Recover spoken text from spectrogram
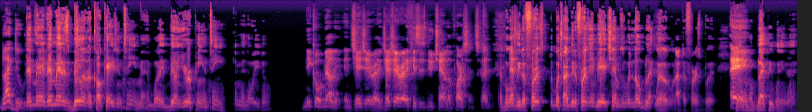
black dudes. that man, that man is building a Caucasian team, man. Boy, building European team. That man know what he doing. Nico Melli and JJ Redick. JJ Redick is his new Chandler Parsons. cuz. we're gonna be the first. We're trying to be the first NBA champion with no black. Well, not the first, but Hey, no black people win.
